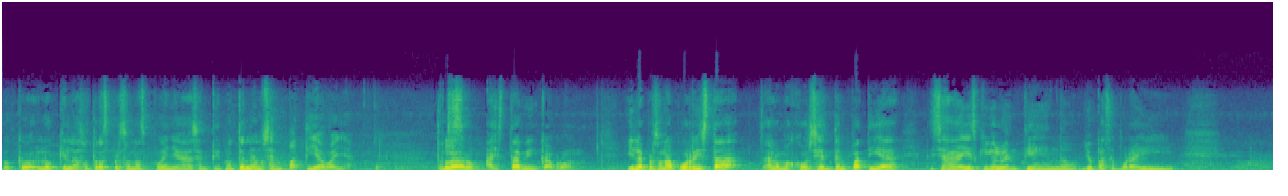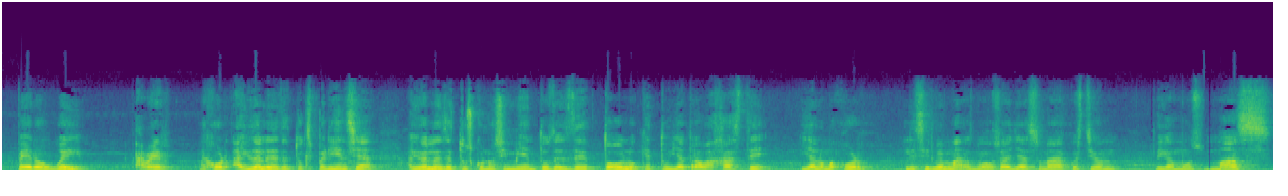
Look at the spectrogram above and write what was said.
lo que, lo que las otras personas pueden llegar a sentir. No tenemos empatía, vaya. Entonces, Claro. Ahí está bien cabrón. Y la persona porrista a lo mejor siente empatía, dice, ay, es que yo lo entiendo, yo pasé por ahí. Pero, güey, a ver, mejor ayúdale desde tu experiencia, ayúdale desde tus conocimientos, desde todo lo que tú ya trabajaste y a lo mejor le sirve más, ¿no? O sea, ya es una cuestión, digamos, más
